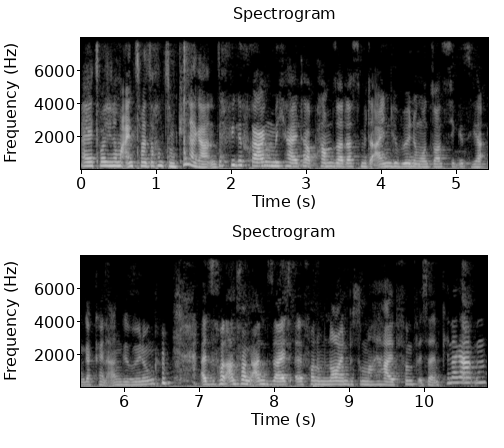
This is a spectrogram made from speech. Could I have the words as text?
Ja, jetzt wollte ich noch mal ein, zwei Sachen zum Kindergarten. Viele fragen mich halt, ob Hamza das mit der Eingewöhnung und sonstiges. Sie hatten gar keine Angewöhnung. Also von Anfang an, seit äh, von um neun bis um halb fünf ist er im Kindergarten.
